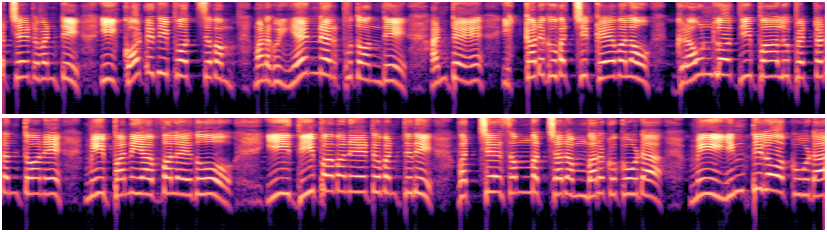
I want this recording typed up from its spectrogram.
వచ్చేటువంటి ఈ కోటి దీపోత్సవం మనకు ఏం నేర్పుతోంది అంటే ఇక్కడకు వచ్చి కేవలం గ్రౌండ్లో దీపాలు పెట్టడంతోనే మీ పని అవ్వలేదు. ఈ దీపం అనేటువంటిది వచ్చే సంవత్సరం వరకు కూడా మీ ఇంటిలో కూడా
